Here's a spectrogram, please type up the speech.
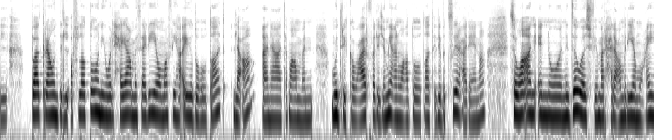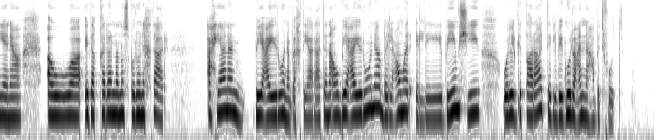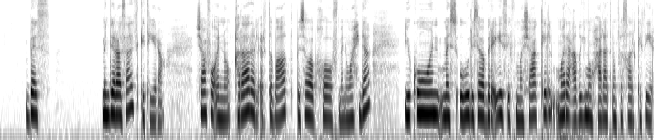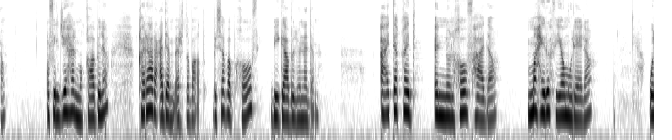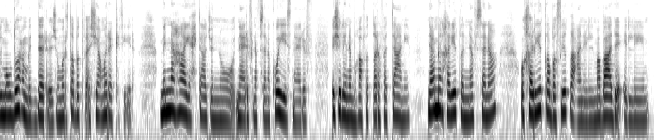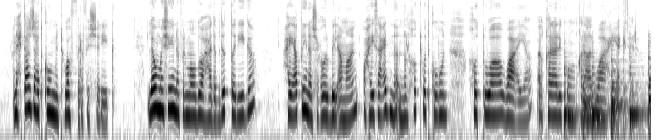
ال background الأفلاطوني والحياة مثالية وما فيها أي ضغوطات؟ لا أنا تماما مدركة وعارفة لجميع أنواع الضغوطات اللي بتصير علينا سواء أنه نتزوج في مرحلة عمرية معينة أو إذا قررنا نصبر ونختار. أحيانا بيعايرونا باختياراتنا أو بيعايرونا بالعمر اللي بيمشي والقطارات اللي بيقولوا عنها بتفوت. بس من دراسات كثيرة شافوا أنه قرار الارتباط بسبب خوف من وحدة يكون مسؤول وسبب رئيسي في مشاكل مرة عظيمة وحالات انفصال كثيرة. وفي الجهة المقابلة قرار عدم ارتباط بسبب خوف بيقابله ندم. أعتقد أنه الخوف هذا ما حيروح في يوم وليلة والموضوع متدرج ومرتبط في أشياء مرة كثير. منها يحتاج أنه نعرف نفسنا كويس نعرف إيش اللي نبغاه في الطرف الثاني. نعمل خريطة لنفسنا وخريطة بسيطة عن المبادئ اللي نحتاجها تكون متوفرة في الشريك. لو مشينا في الموضوع هذا بدي الطريقة حيعطينا شعور بالأمان وحيساعدنا أن الخطوة تكون خطوة واعية. القرار يكون قرار واعي أكثر.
